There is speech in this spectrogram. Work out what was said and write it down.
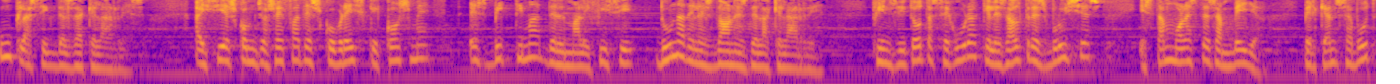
un clàssic dels aquelarres. Així és com Josefa descobreix que Cosme és víctima del malefici d'una de les dones de l'aquelarre. Fins i tot assegura que les altres bruixes estan molestes amb ella perquè han sabut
